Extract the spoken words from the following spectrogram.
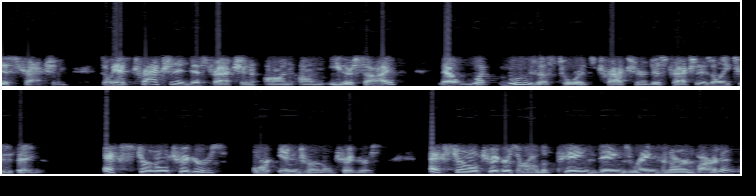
distraction. So we have traction and distraction on, on either side. Now, what moves us towards traction or distraction is only two things external triggers or internal triggers. External triggers are all the pings, dings, rings in our environment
